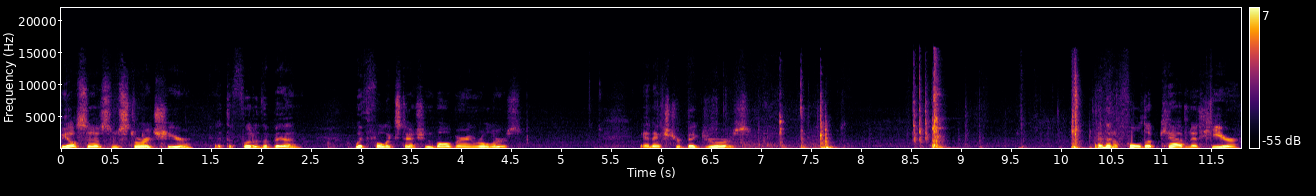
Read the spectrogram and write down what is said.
We also have some storage here at the foot of the bed with full extension ball bearing rollers and extra big drawers. And then a fold-up cabinet here,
